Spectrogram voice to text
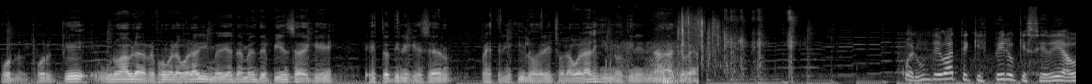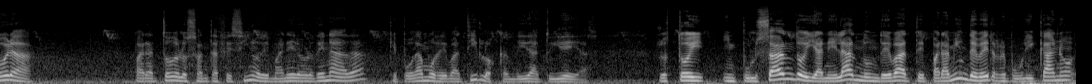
por, qué uno habla de reforma laboral e inmediatamente piensa de que esto tiene que ser restringir los derechos laborales y no tiene nada que ver? Bueno, un debate que espero que se dé ahora para todos los santafesinos de manera ordenada, que podamos debatir los candidatos, ideas. Yo estoy impulsando y anhelando un debate, para mí un deber republicano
